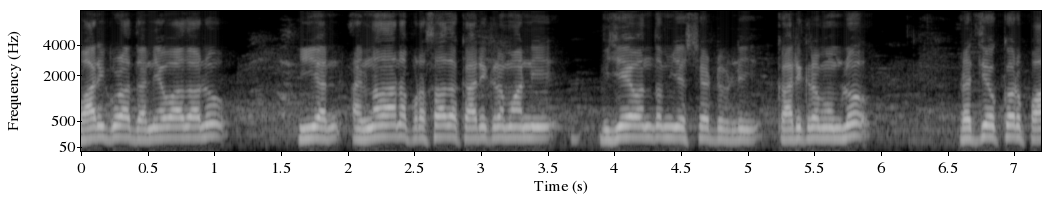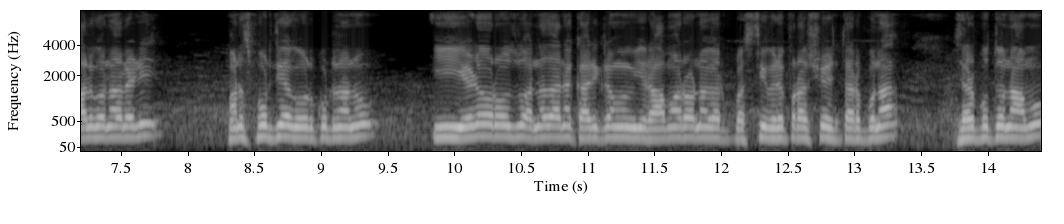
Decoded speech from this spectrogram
వారికి కూడా ధన్యవాదాలు. ఈ అన్నదాన ప్రసాద కార్యక్రమాన్ని విజయవంతం చేసేటువంటి కార్యక్రమంలో ప్రతి ఒక్కరు పాల్గొనాలని మనస్ఫూర్తిగా కోరుకుంటున్నాను. ఈ ఏడవ రోజు అన్నదాన కార్యక్రమం ఈ రామారావు నగర్ బస్తీ వెల్ఫేర్ అసోసియేషన్ తరపున జరుపుతున్నాము.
